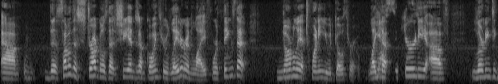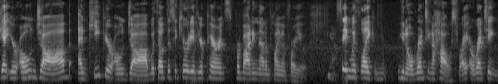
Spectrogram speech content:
Um, the some of the struggles that she ended up going through later in life were things that normally at 20 you would go through. Like that security of learning to get your own job and keep your own job without the security of your parents providing that employment for you. Yeah. Same with like, you know, renting a house, right? Or renting,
